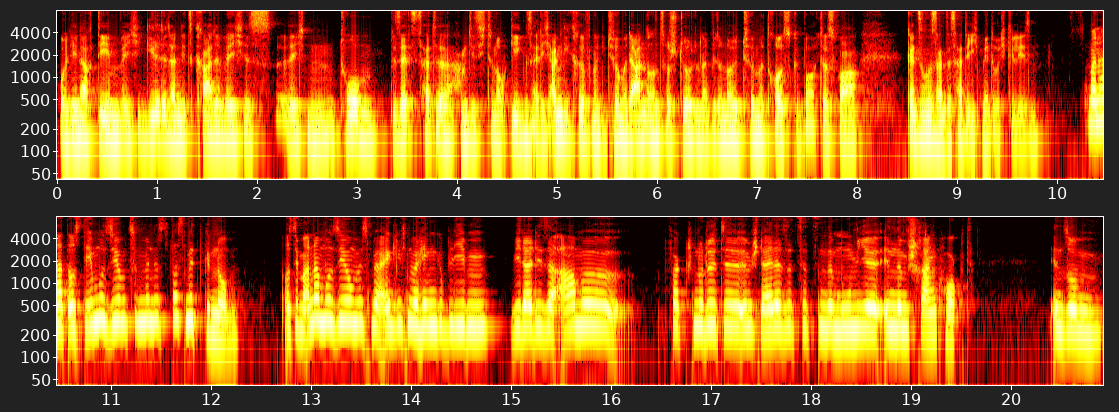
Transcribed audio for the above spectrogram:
Und je nachdem, welche Gilde dann jetzt gerade welches, welchen Turm besetzt hatte, haben die sich dann auch gegenseitig angegriffen und die Türme der anderen zerstört und dann wieder neue Türme draus gebaut. Das war ganz interessant, das hatte ich mir durchgelesen. Man hat aus dem Museum zumindest was mitgenommen. Aus dem anderen Museum ist mir eigentlich nur hängen geblieben, wie da diese arme, verknuddelte, im Schneidersitz sitzende Mumie in einem Schrank hockt. In so einem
